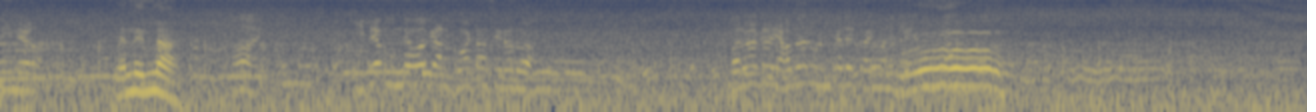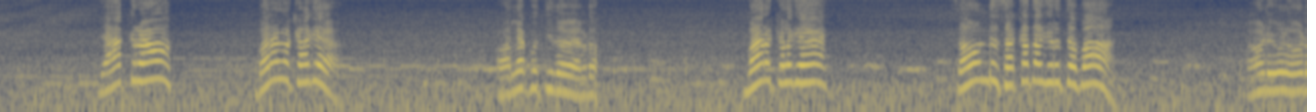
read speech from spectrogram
ನೀನು ಹೇಳು. ಎಲ್ಲಿ ಇಲ್ಲ ಇದೇ ಮುಂದೆ ಹೋಗಿ ಅಲ್ಲಿ ಬೋಟ್ ಹೌಸ್ ಇರೋದು. ಬರುವಾಗ ಯಾವ್ದಾದ್ರು ಒಂದ್ ಕಡೆ ಟ್ರೈ ಮಾಡಿದ್ವಿ ಯಾಕ್ರೋ? ಬರಲ್ವ ಕೆಳಗೆ. ಅಲ್ಲೇ ಕೂತಿದ್ದಾವೆ ಎರಡು. ಬಾರ ಕೆಳಗೆ. ಸೌಂಡ್ ಸಖತ್ತಾಗಿರುತ್ತೆ ಬಾ. ನೋಡಿ ಇವಳು ಓಡಿ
